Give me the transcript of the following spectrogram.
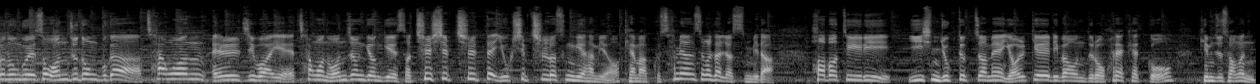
프로농구에서 원주동부가 창원 LG와의 창원 원정 경기에서 77대 67로 승리하며 개막 후 3연승을 달렸습니다. 허버트 힐이 26득점에 10개의 리바운드로 활약했고 김주성은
